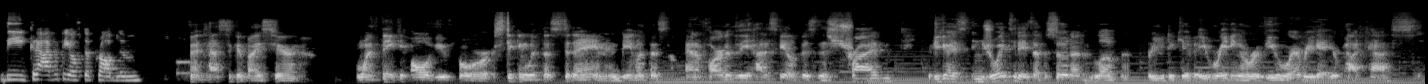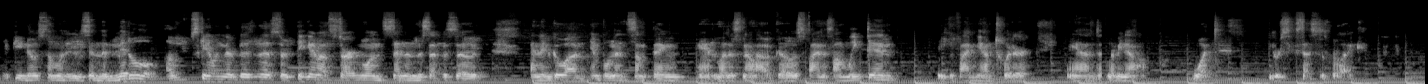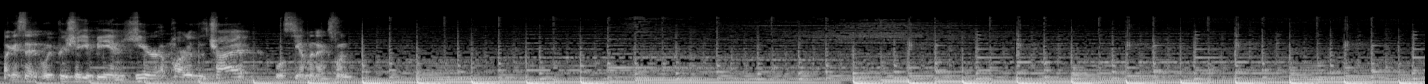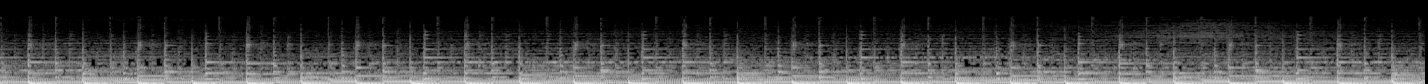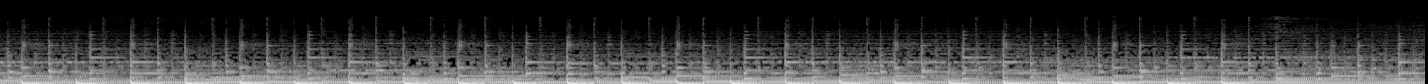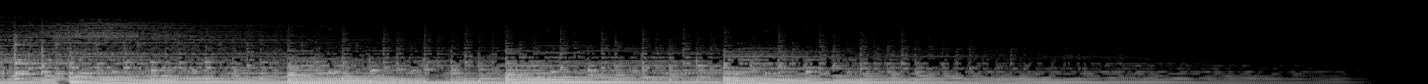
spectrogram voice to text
the gravity of the problem. Fantastic advice here I want to thank all of you for sticking with us today and, and, being with us and a part of the How to Scale Business Tribe. If you guys enjoyed today's episode, I'd love for you to give a rating or review wherever you get your podcasts. If you know someone who's in the middle of scaling their business or thinking about starting one, send them this episode and then go out and implement something and let us know how it goes. Find us on LinkedIn. You can find me on Twitter and let me know what your successes were like. Like I said, we appreciate you being here, a part of the tribe. We'll see you on the next one.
